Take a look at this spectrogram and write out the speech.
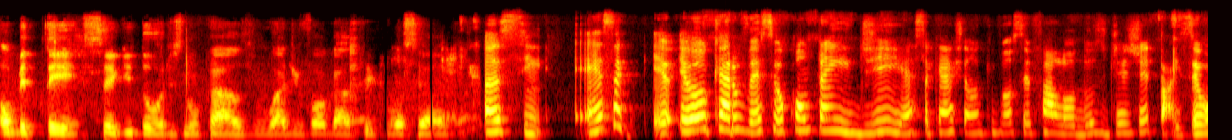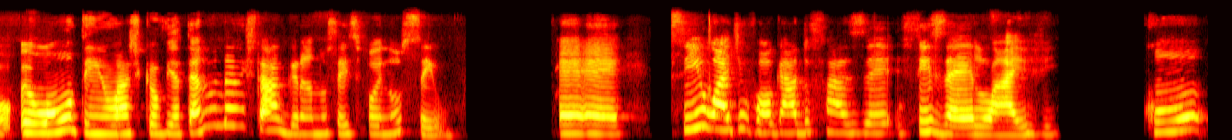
obter seguidores, no caso, o advogado, o que, você acha? Assim, essa, eu, eu quero ver se eu compreendi essa questão que você falou dos digitais. Eu, eu ontem, eu acho que eu vi até no meu Instagram, não sei se foi no seu. É, se o advogado fazer, fizer live com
